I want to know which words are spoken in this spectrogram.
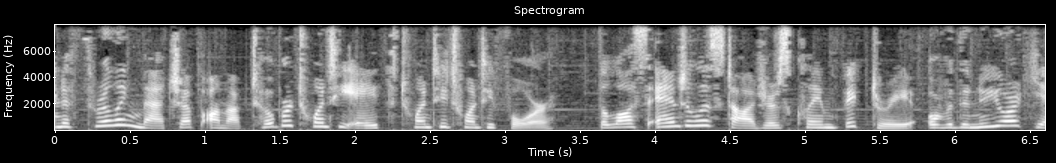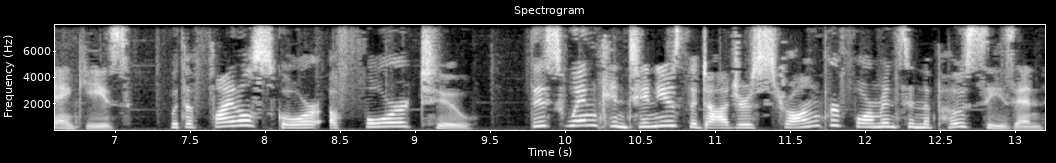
In a thrilling matchup on October 28, 2024, the Los Angeles Dodgers claimed victory over the New York Yankees with a final score of 4-2. This win continues the Dodgers' strong performance in the postseason,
